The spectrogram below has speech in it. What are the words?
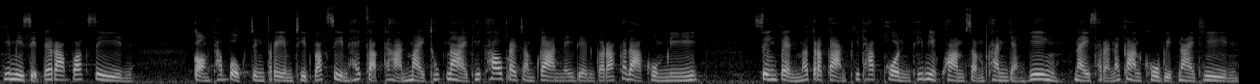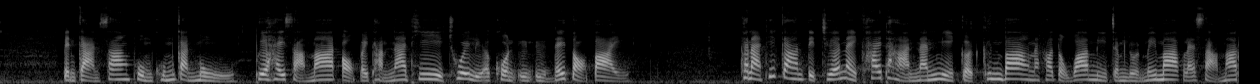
ที่มีสิทธิ์ได้รับวัคซีนกองทัพบกจึงเตรียมฉีดวัคซีนให้กับทหารใหม่ทุกนายที่เข้าประจำการในเดือนกรกฎาคมนี้ ซึ่งเป็นมาตรการพิทักษ์พลที่มีความสำคัญอย่างยิ่งในสถานการณ์โควิด -19 เป็นการสร้างภูมิคุ้มกันหมู่ เพื่อให้สามารถออกไปทำหน้าที่ช่วยเหลือคนอื่น ๆ ได้ต่อไป ขณะที่การติดเชื้อในค่ายทหารนั้นมีเกิดขึ้นบ้างนะคะ แต่ว่ามีจำนวนไม่มากและสามารถ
